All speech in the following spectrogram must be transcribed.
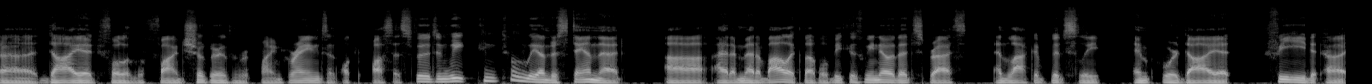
uh, diet full of refined sugars and refined grains and ultra processed foods. And we can totally understand that uh, at a metabolic level because we know that stress and lack of good sleep and poor diet feed uh,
